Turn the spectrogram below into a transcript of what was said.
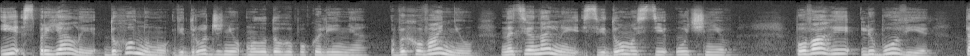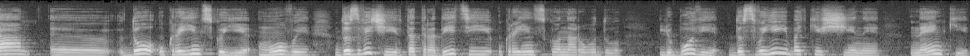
і сприяли духовному відродженню молодого покоління, вихованню національної свідомості учнів, поваги любові та е, до української мови, до звичаїв та традиції українського народу, любові до своєї батьківщини, неньки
